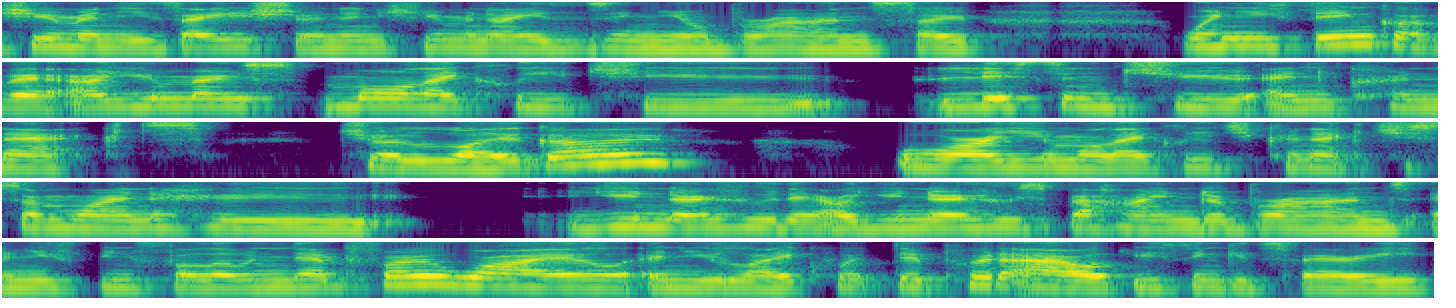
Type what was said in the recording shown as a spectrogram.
humanization and humanizing your brand. So when you think of it, are you most more likely to listen to and connect to a logo, or are you more likely to connect to someone who you know who they are, you know who's behind a brand, and you've been following them for a while, and you like what they put out, you think it's very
